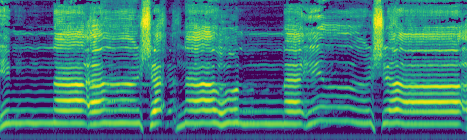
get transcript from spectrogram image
إنا أنشأناهن إن شاء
